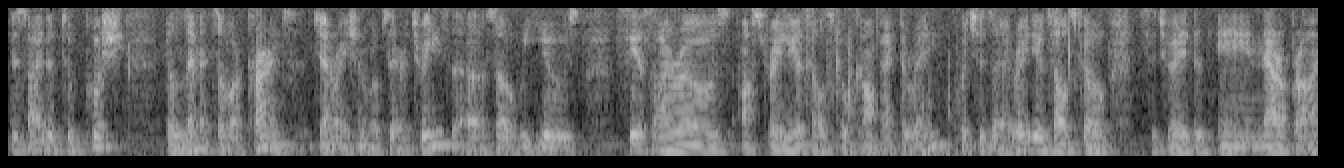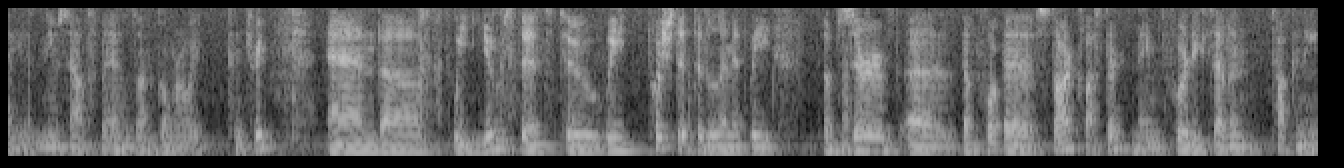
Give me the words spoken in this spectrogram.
decided to push the limits of our current generation of observatories. Uh, so we used CSIRO's Australia Telescope Compact Array, which is a radio telescope situated in Narrabri in New South Wales on Gomeroi country. And uh, we used it to, we pushed it to the limit. We observed uh, a, for, a, star cluster named 47 Tucanae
